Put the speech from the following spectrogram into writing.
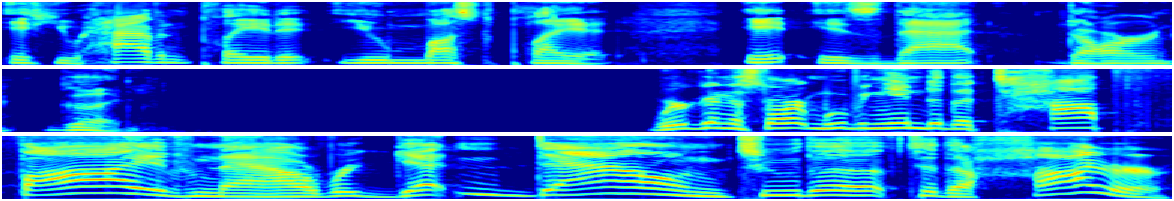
If you haven't played it, you must play it. It is that darn good. We're going to start moving into the top 5 now. We're getting down to the to the higher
